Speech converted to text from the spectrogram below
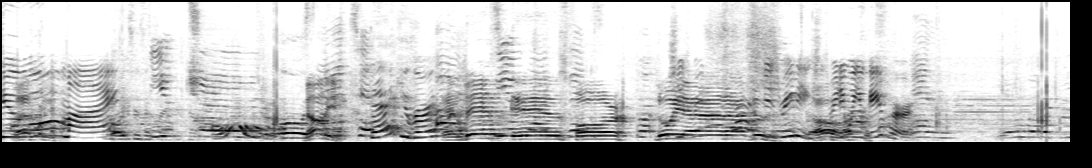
to my Future. Melody. Thank you very much. And this is for Louis and She's uh, reading. She's Oh, reading what you gave her. And you will be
